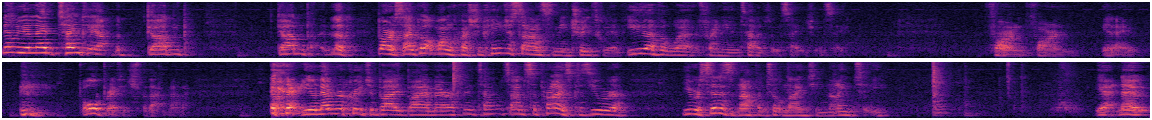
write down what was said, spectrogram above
No, we were led totally up the garden. garden look, Boris, I've got one question. Can you just answer me truthfully? Have you ever worked for any intelligence agency? Foreign, foreign, you know, or British for that matter. you were never recruited by, by American intelligence? I'm surprised because you were a you were a citizen up until 1990. Yeah, no.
